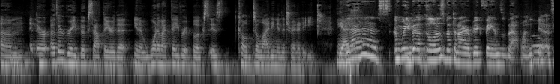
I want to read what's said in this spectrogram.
Um, mm-hmm. And there are other great books out there that, you know, one of my favorite books is called Delighting in the Trinity. Yes. yes. And we both, Elizabeth and I are big fans of that one. Oh yes.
